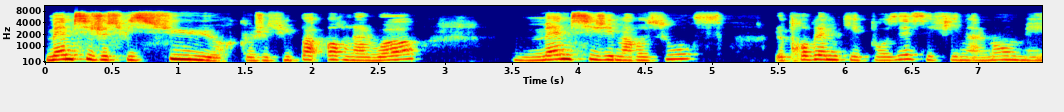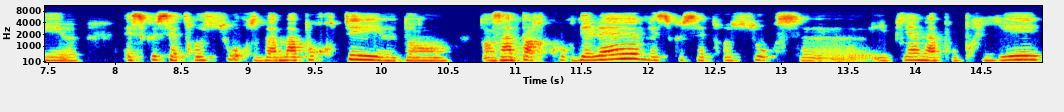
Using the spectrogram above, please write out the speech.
Même si je suis sûre que je ne suis pas hors la loi, même si j'ai ma ressource, le problème qui est posé, c'est finalement, mais est-ce que cette ressource va m'apporter dans, dans un parcours d'élève? Est-ce que cette ressource est bien appropriée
